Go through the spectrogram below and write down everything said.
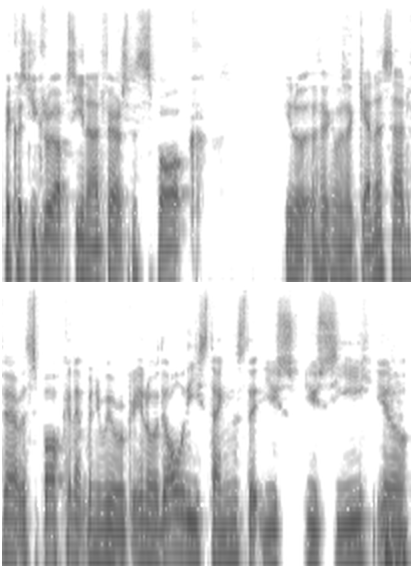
because you grew up seeing adverts with Spock. You know, I think it was a Guinness advert with Spock in it when we were, you know, all these things that you you see, you know,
